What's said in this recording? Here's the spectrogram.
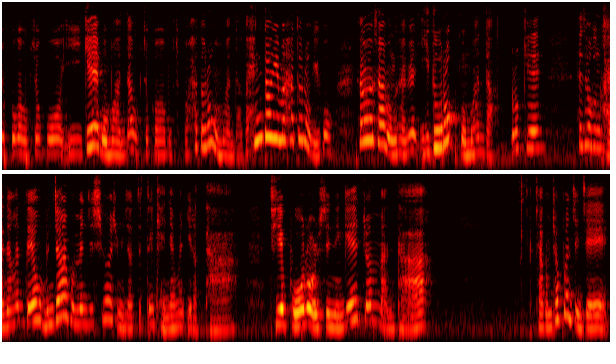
목적보가 목적보 이게 뭐뭐 한다? 목적어가 목적보 하도록 뭐뭐 한다. 그러니까 행동이면 하도록이고 형용사 명사면 이도록 뭐뭐 한다. 이렇게 해석은 가능한데요. 문장을 보면 이제 쉬워집니다 어쨌든 개념은 이렇다. 뒤에 보어로 올 수 있는 게 좀 많다. 자 그럼 첫 번째 이제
